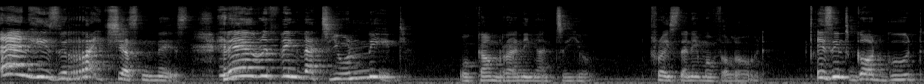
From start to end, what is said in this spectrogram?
and his righteousness and everything that you need will come running unto you. Praise the name of the lord. Isn't god good?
